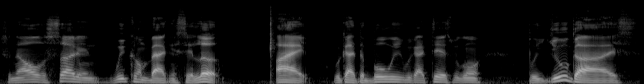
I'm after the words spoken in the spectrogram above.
So now all of a sudden we come back and say, look, all right, we got the buoy, we got this, we're going, but you guys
